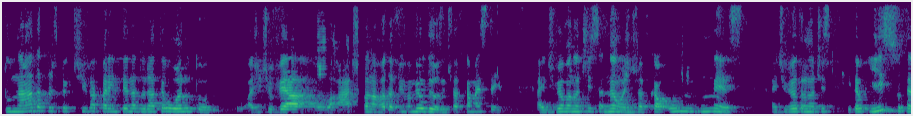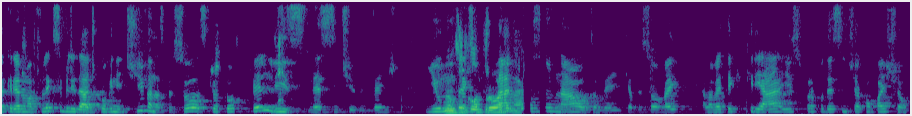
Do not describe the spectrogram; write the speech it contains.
do nada a perspectiva a quarentena durar até o ano todo. A gente vê a, a Atila na roda viva, meu Deus, a gente vai ficar mais tempo. A gente vê uma notícia, não, a gente vai ficar um, um mês a gente vê outra notícia. Então, isso está criando uma flexibilidade cognitiva nas pessoas que eu estou feliz nesse sentido, entende? E uma Não flexibilidade controle, né? emocional também, que a pessoa vai, ela vai ter que criar isso para poder sentir a compaixão.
